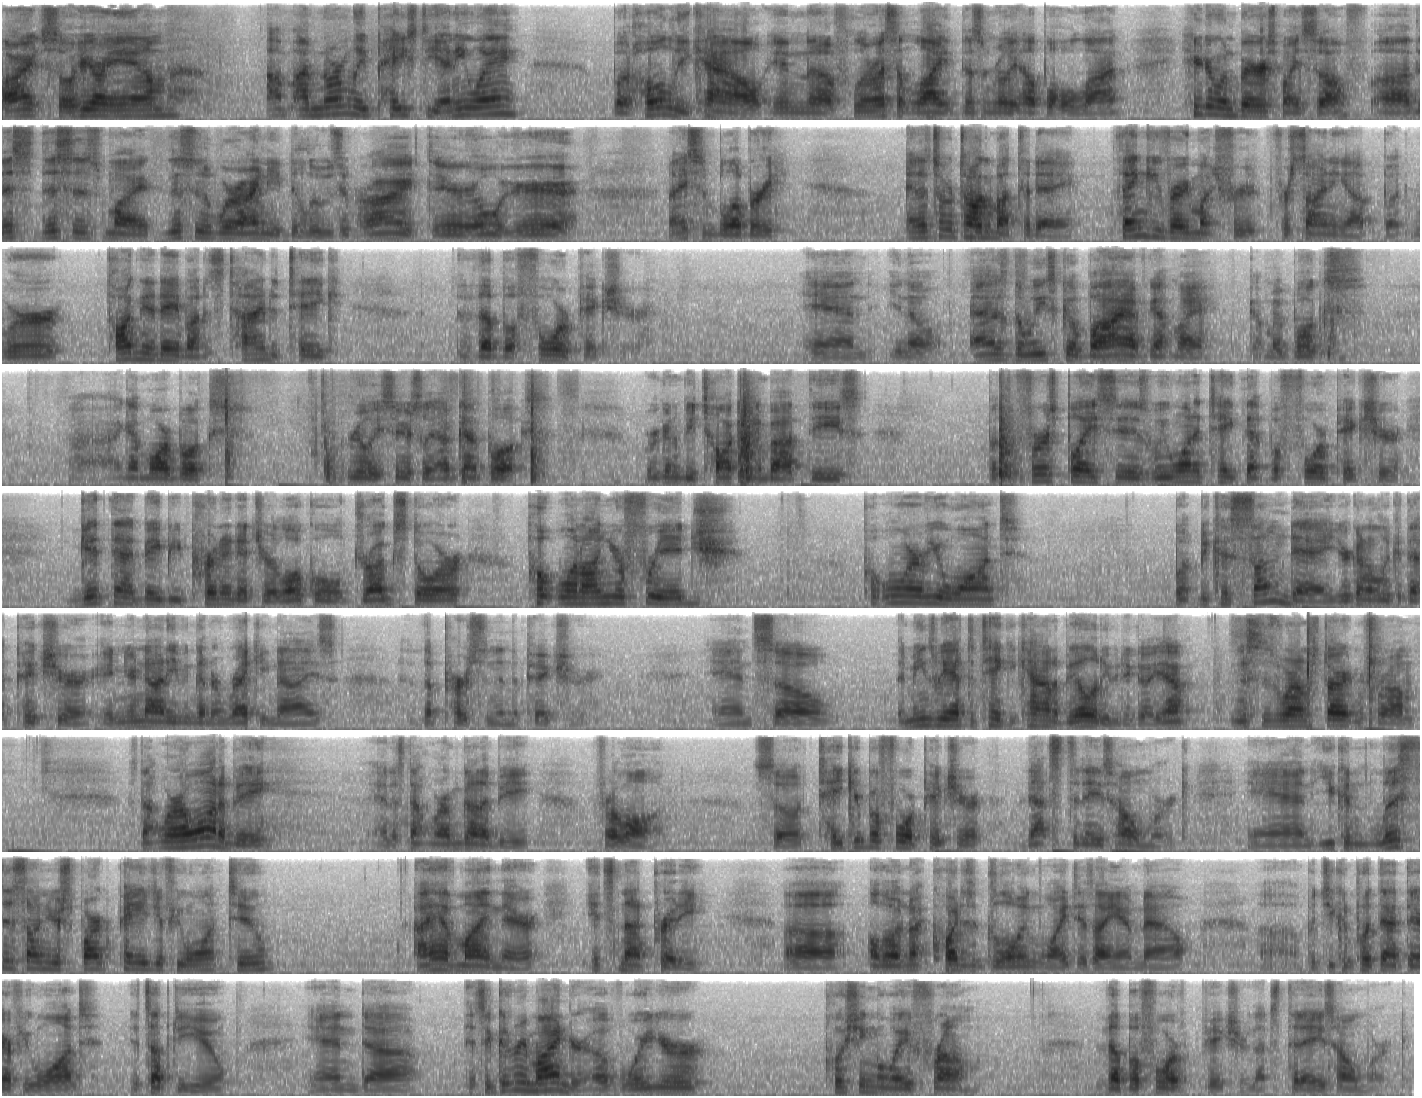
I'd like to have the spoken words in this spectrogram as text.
Alright, so here I am. I'm, I'm normally pasty anyway, but holy cow, in uh, fluorescent light doesn't really help a whole lot. Here to embarrass myself. Uh, this this is my this is where I need to lose it. Right there, oh yeah. Nice and blubbery. And that's what we're talking about today. Thank you very much for, for signing up, but we're talking today about it's time to take the before picture. And, you know, as the weeks go by, I've got my got my books I got more books. Really, seriously, I've got books. We're going to be talking about these. But the first place is we want to take that before picture, get that baby printed at your local drugstore, put one on your fridge, put one wherever you want. But because someday you're going to look at that picture and you're not even going to recognize the person in the picture. And so it means we have to take accountability to go, yep, yeah, this is where I'm starting from. It's not where I want to be and it's not where I'm going to be for long. So take your before picture. That's today's homework. And you can list this on your Spark page if you want to. I have mine there. It's not pretty, uh, although I'm not quite as glowing white as I am now. Uh, but you can put that there if you want. It's up to you. And uh, it's a good reminder of where you're pushing away from the before picture. That's today's homework.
